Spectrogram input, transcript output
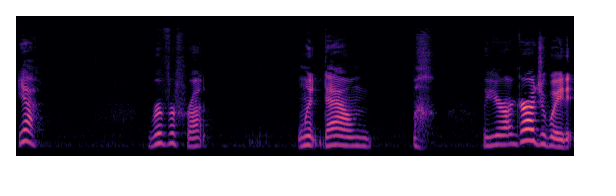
Yeah, Riverfront went down the year I graduated.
